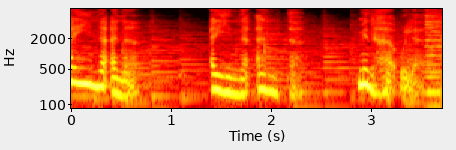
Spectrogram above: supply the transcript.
أين أنا؟ أين أنت من هؤلاء؟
